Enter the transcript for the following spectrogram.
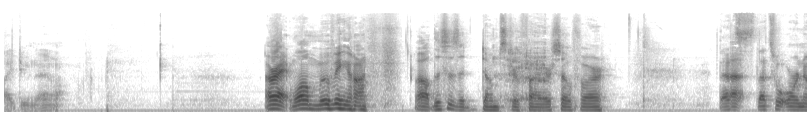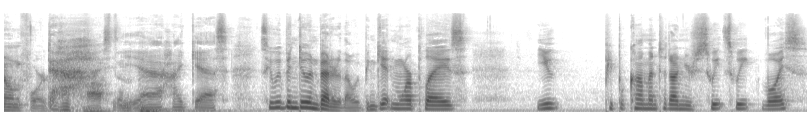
I do now. All right, well, moving on. Well, this is a dumpster fire so far. That's that's what we're known for, Austin. Yeah, I guess. See, we've been doing better though. We've been getting more plays. You people commented on your sweet, sweet voice,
